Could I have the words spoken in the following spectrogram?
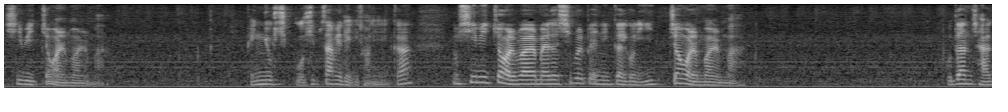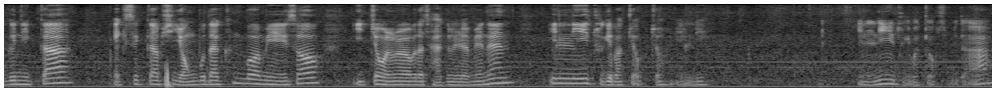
12점 얼마 얼마? 169 13이 되기 전이니까. 그럼 12점 얼마 얼마에서 10을 빼니까 이건 2점 얼마 얼마? 보단 작으니까 x 값이 0보다 큰 범위에서 2점 얼마보다 작으려면은 1, 2 두 개밖에 없죠 1, 2 1, 2 두 개밖에 없습니다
